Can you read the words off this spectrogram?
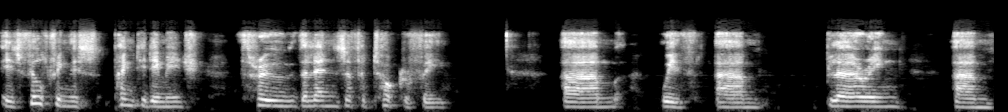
is filtering this painted image through the lens of photography um, with um, blurring, um,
